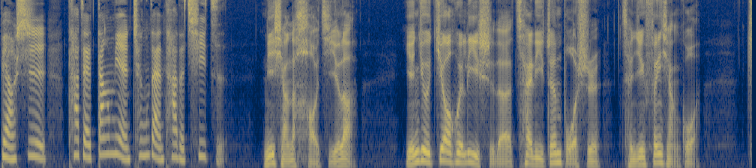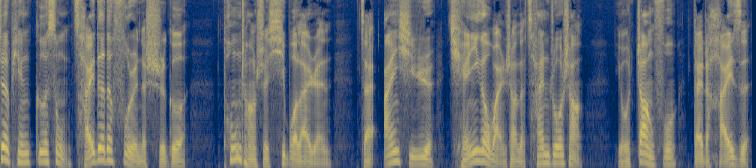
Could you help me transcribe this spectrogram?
表示他在当面称赞他的妻子。你想的好极了。研究教会历史的蔡丽珍博士曾经分享过，这篇歌颂才德的妇人的诗歌，通常是希伯来人在安息日前一个晚上的餐桌上，由丈夫带着孩子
